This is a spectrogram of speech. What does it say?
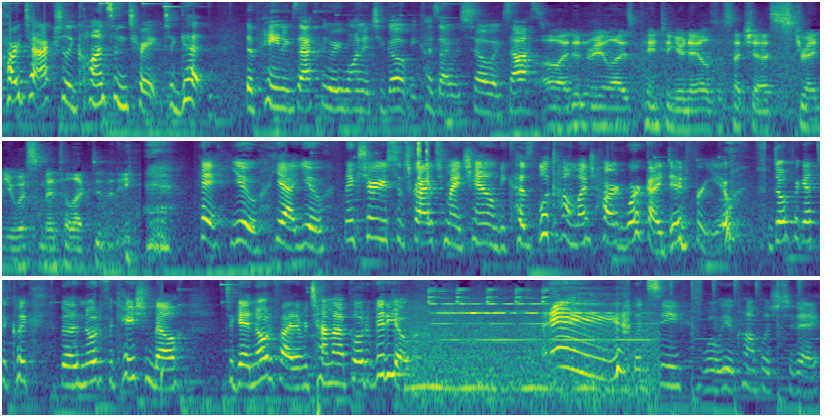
hard to actually concentrate to get the paint exactly where you want it to go because I was so exhausted. Oh, I didn't realize painting your nails is such a strenuous mental activity. hey, you, yeah, you. Make sure you subscribe to my channel because look how much hard work I did for you. Don't forget to click the notification bell to get notified every time I upload a video. Hey! Let's see what we accomplished today.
